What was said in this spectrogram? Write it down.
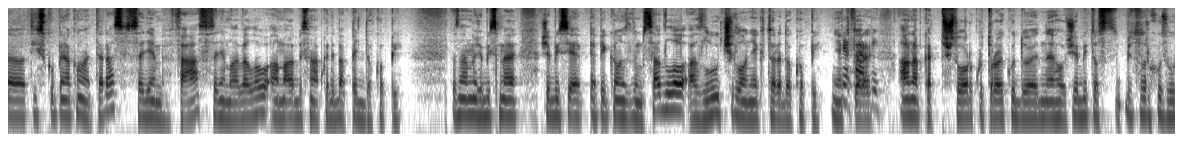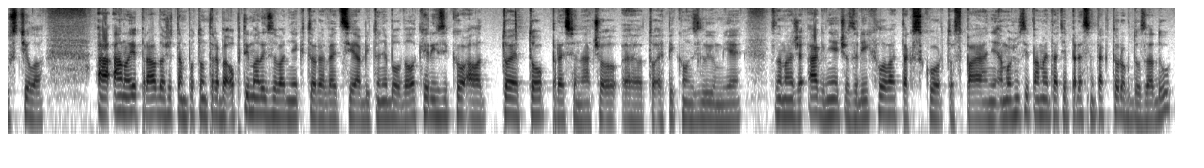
eh, tých skupín, ako máme teraz, 7 fáz, 7 levelov, ale mali by sme napríklad iba 5 dokopy. To znamená, že by, sme, že by si epikonzilium sadlo a zlúčilo niektoré dokopy. Niektoré, a napríklad štvorku, trojku do jedného, čiže by to, by to trochu zhustilo. A áno, je pravda, že tam potom treba optimalizovať niektoré veci, aby to nebolo veľké riziko, ale to je to presne, na čo eh, to epikonzilium je. To znamená, že ak niečo zrýchlovať, tak skôr to spájanie. A možno si pamätáte presne takto rok dozadu,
